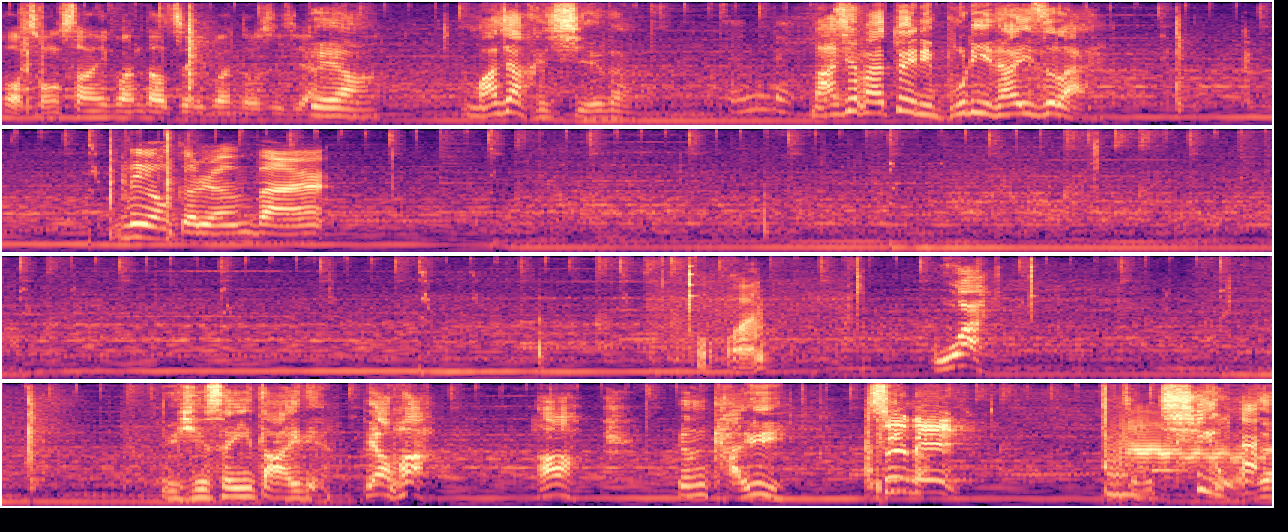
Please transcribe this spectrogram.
哦，从上一关到这一关都是这样。对呀、麻将很邪的，真的哪些牌对你不利，他一直来。六个人玩，五万，五万，雨欣声音大一点，不要怕，好，跟凯玉四饼，怎么气我的？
